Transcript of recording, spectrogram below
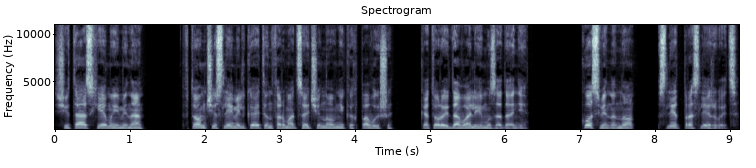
Счета, схемы, имена. В том числе мелькает информация о чиновниках повыше, которые давали ему задания. Косвенно, но след прослеживается».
